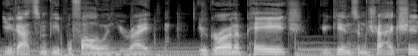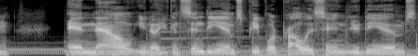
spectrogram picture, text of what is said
you got some people following you, right? You're growing a page, you're getting some traction, and now you know you can send DMs. People are probably sending you DMs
